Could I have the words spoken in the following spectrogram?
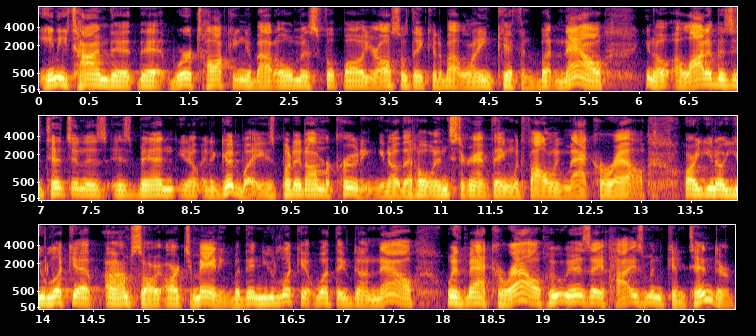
anytime that that we're talking about Ole Miss football, you're also thinking about Lane Kiffin. But now, you know, a lot of his attention has has been, you know, in a good way. He's put it on recruiting. You know, that whole Instagram thing with following Matt Corral, or you know, you look at uh, I'm sorry, Arch Manning, but then you look at what they've done now with Matt Corral, who is a Heisman contender.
